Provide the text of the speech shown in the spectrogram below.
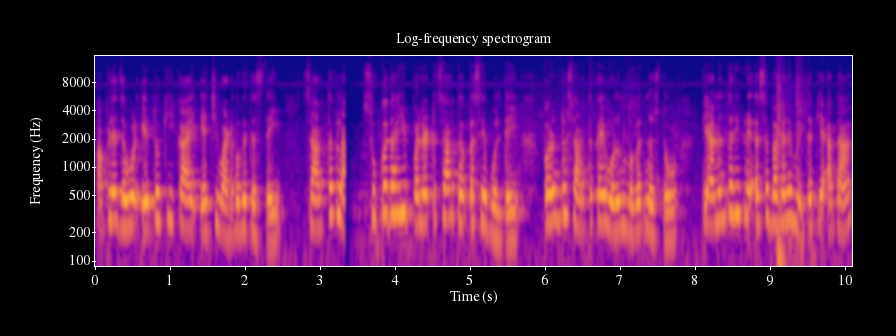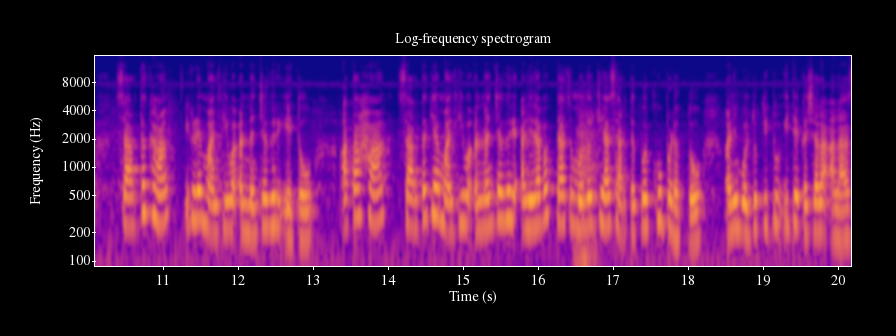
आपल्याजवळ येतो की काय याची वाट बघत असते. सार्थकला सुखदा ही पलट सार्थक असे बोलते. परंतु सार्थक काही वळून बघत नसतो. त्यानंतर इकडे असं बघायला मिळतं की आता सार्थक हा इकडे मालती व अण्णांच्या घरी येतो. आता हा सार्थक या मालती व अण्णांच्या घरी आलेला बघताच मनोज ह्या सार्थकवर खूप भडकतो आणि बोलतो की तू इथे कशाला आलास?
